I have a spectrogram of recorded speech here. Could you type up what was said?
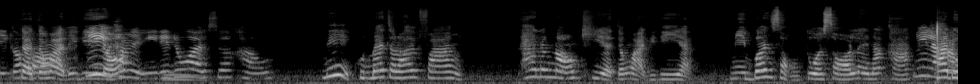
ดีๆก็พอจัดจังหวะดีนี่ๆเนาะทำอย่างนี้ได้ด้วยเสื้อเขา นี่คุณแม่จะเล่าให้ฟัง ถ้าน้องๆเขี่ยจังหวะดีๆอะมีเบิ้ลสองตัวซ้อนเลยนะคะนี่แหละถ้าค่ะดู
